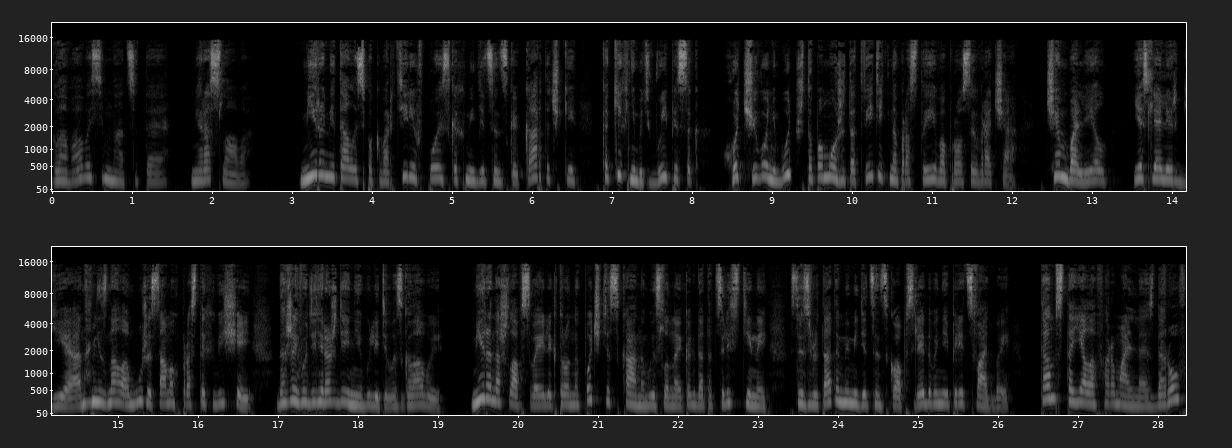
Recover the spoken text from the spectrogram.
Глава 18. Мирослава. Мира металась по квартире в поисках медицинской карточки, каких-нибудь выписок, хоть чего-нибудь, что поможет ответить на простые вопросы врача. Чем болел, есть ли аллергия, она не знала о муже самых простых вещей, даже его день рождения вылетел из головы. Мира нашла в своей электронной почте сканы, высланные когда-то Целестиной, с результатами медицинского обследования перед свадьбой – там стояла формальная «Здоров»,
